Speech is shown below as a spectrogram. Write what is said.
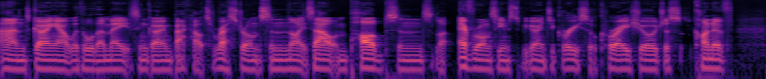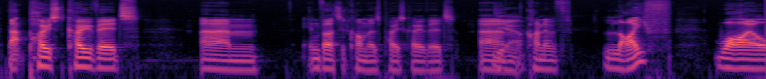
and going out with all their mates and going back out to restaurants and nights out and pubs and like everyone seems to be going to Greece or Croatia or just kind of that post COVID um inverted commas post COVID um Yeah. kind of life while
